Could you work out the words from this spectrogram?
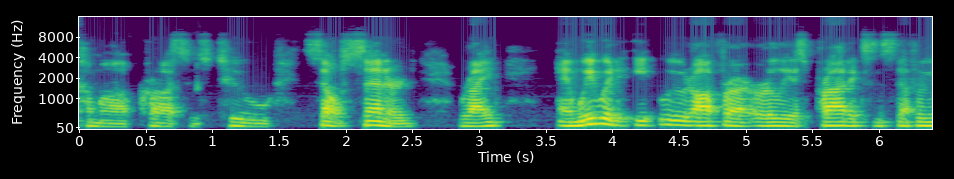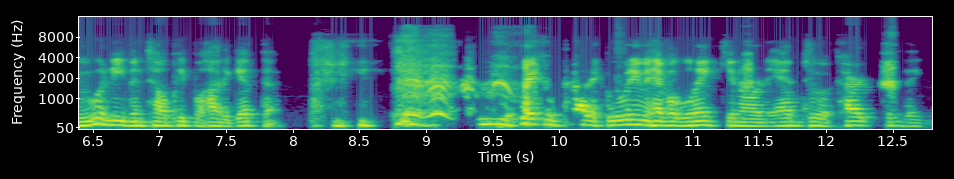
come across as too self-centered right? And we would we would offer our earliest products and stuff and we wouldn't even tell people how to get them product. We wouldn't even have a link, you know, and add to a cart thing.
